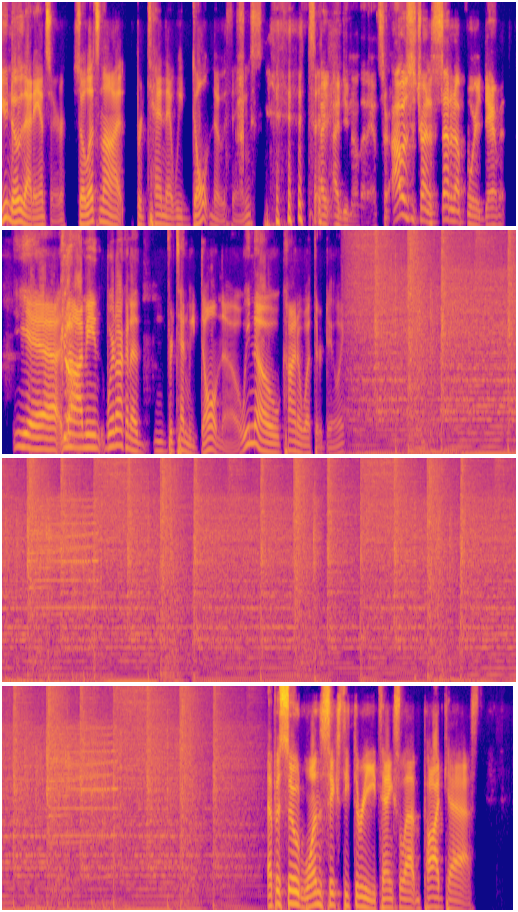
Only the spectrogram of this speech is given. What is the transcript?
You know that answer. So let's not pretend that we don't know things. I, I do know that answer. I was just trying to set it up for you, damn it. yeah. No, I mean, we're not going to pretend we don't know. We know kind of what they're doing. Episode 163, Tank Slappin' podcast.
